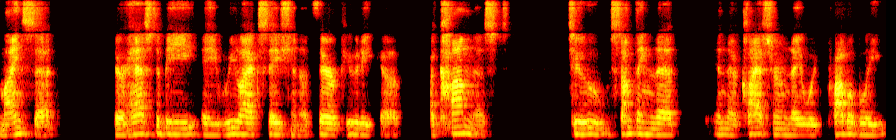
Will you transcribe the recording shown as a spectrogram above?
mindset, there has to be a relaxation, a therapeutic, uh, a calmness to something that in their classroom they would probably,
